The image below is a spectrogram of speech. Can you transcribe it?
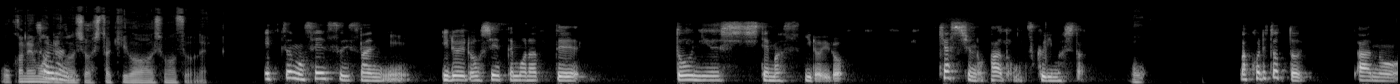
お金回りの話はした気がしますよね。いつも潜水さんにいろいろ教えてもらって導入してます、いろいろ。キャッシュのカードも作りました。お、まあ、これちょっと、あの、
